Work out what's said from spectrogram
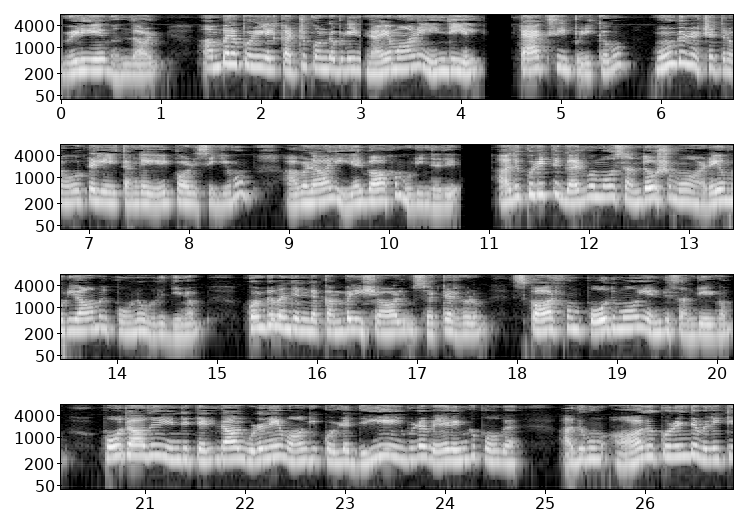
வெளியே வந்தாள். அம்பலப்புழியில் கற்றுக்கொண்டபடி நயமான இந்தியில் டாக்ஸி பிடிக்கவும் மூன்று நட்சத்திர ஹோட்டலில் தங்க ஏற்பாடு செய்யவும் அவளால் இயல்பாக முடிந்தது. அது குறித்து கர்வமோ சந்தோஷமோ அடைய முடியாமல் போன ஒரு தினம். கொண்டு வந்திருந்த கம்பளி ஷாலும் ஸ்வெட்டர்களும் ஸ்கார்ஃபும் போதுமோ என்று சந்தேகம். போதாது என்று தெரிந்தால் உடனே வாங்கி கொள்ள தில்லியை விட வேறெங்கு போக? அதுவும் ஆக குறைந்த விலைக்கு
